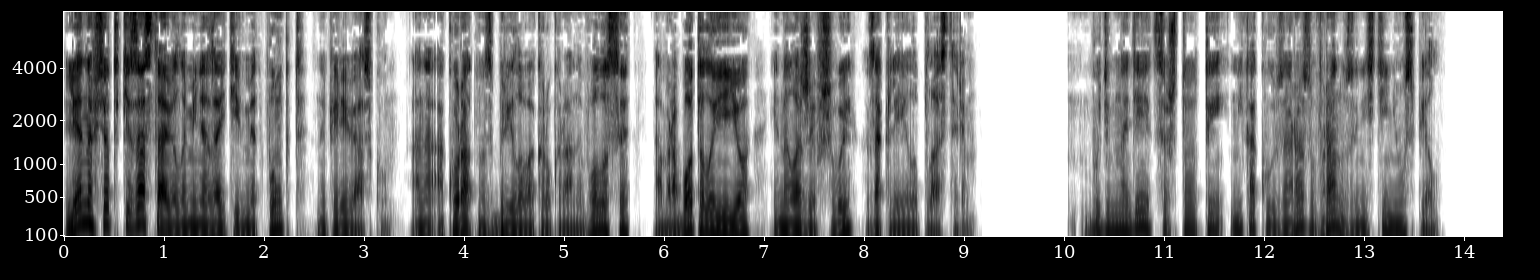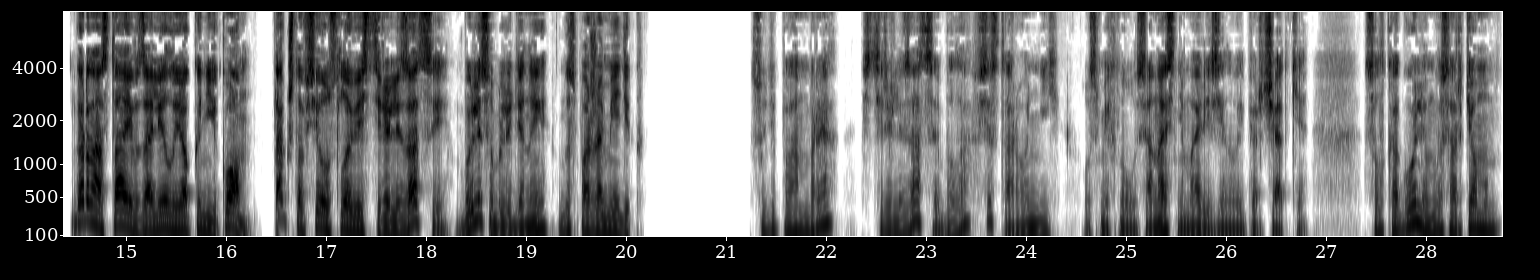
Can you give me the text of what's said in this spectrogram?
Лена все-таки заставила меня зайти в медпункт на перевязку. Она аккуратно сбрила вокруг раны волосы, обработала ее и, наложив швы, заклеила пластырем. «Будем надеяться, что ты никакую заразу в рану занести не успел». Горностаев залил ее коньяком, так что все условия стерилизации были соблюдены, госпожа медик. Судя по амбре, стерилизация была всесторонней, усмехнулась она, снимая резиновые перчатки. С алкоголем вы с Артемом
